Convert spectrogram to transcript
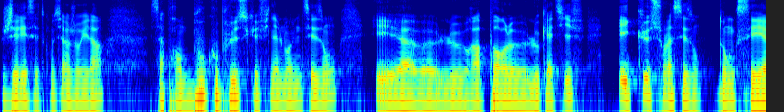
gérer cette conciergerie-là. Ça prend beaucoup plus que finalement une saison et le rapport locatif est que sur la saison. Donc c'est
